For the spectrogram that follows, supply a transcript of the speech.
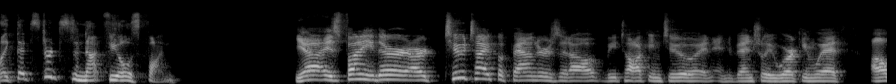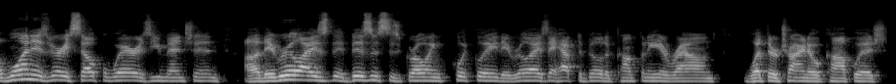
like that starts to not feel as fun yeah it's funny there are two type of founders that i'll be talking to and, and eventually working with uh, one is very self-aware, as you mentioned. Uh, they realize the business is growing quickly. They realize they have to build a company around what they're trying to accomplish,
